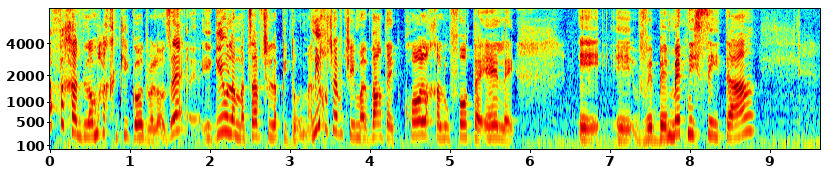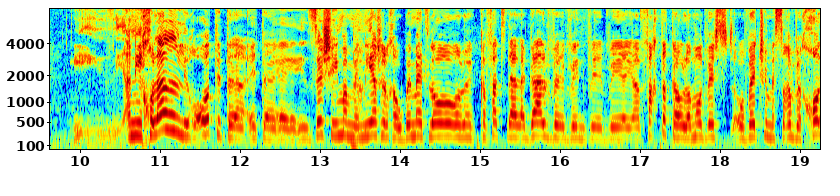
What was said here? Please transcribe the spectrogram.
אף אחד לא מהחקיקות ולא זה, הגיעו למצב של הפיטורים. אני חושבת שאם עברת את כל החלופות האלה, ובאמת ניסית, אני יכולה לראות את, ה, את ה, זה שאם המניע שלך הוא באמת לא קפצת על הגל ו, ו, ו, והפכת את העולמות ויש עובד שמסרב בכל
